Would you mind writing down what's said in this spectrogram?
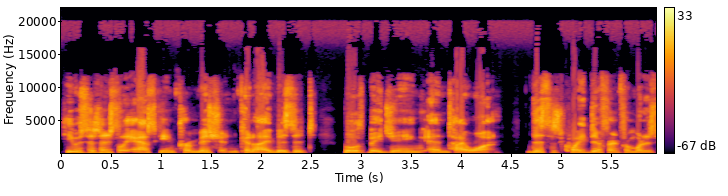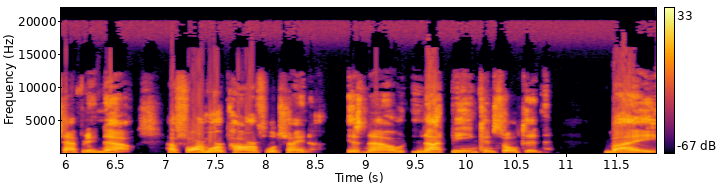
he was essentially asking permission can I visit both Beijing and Taiwan? This is quite different from what is happening now. A far more powerful China is now not being consulted by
